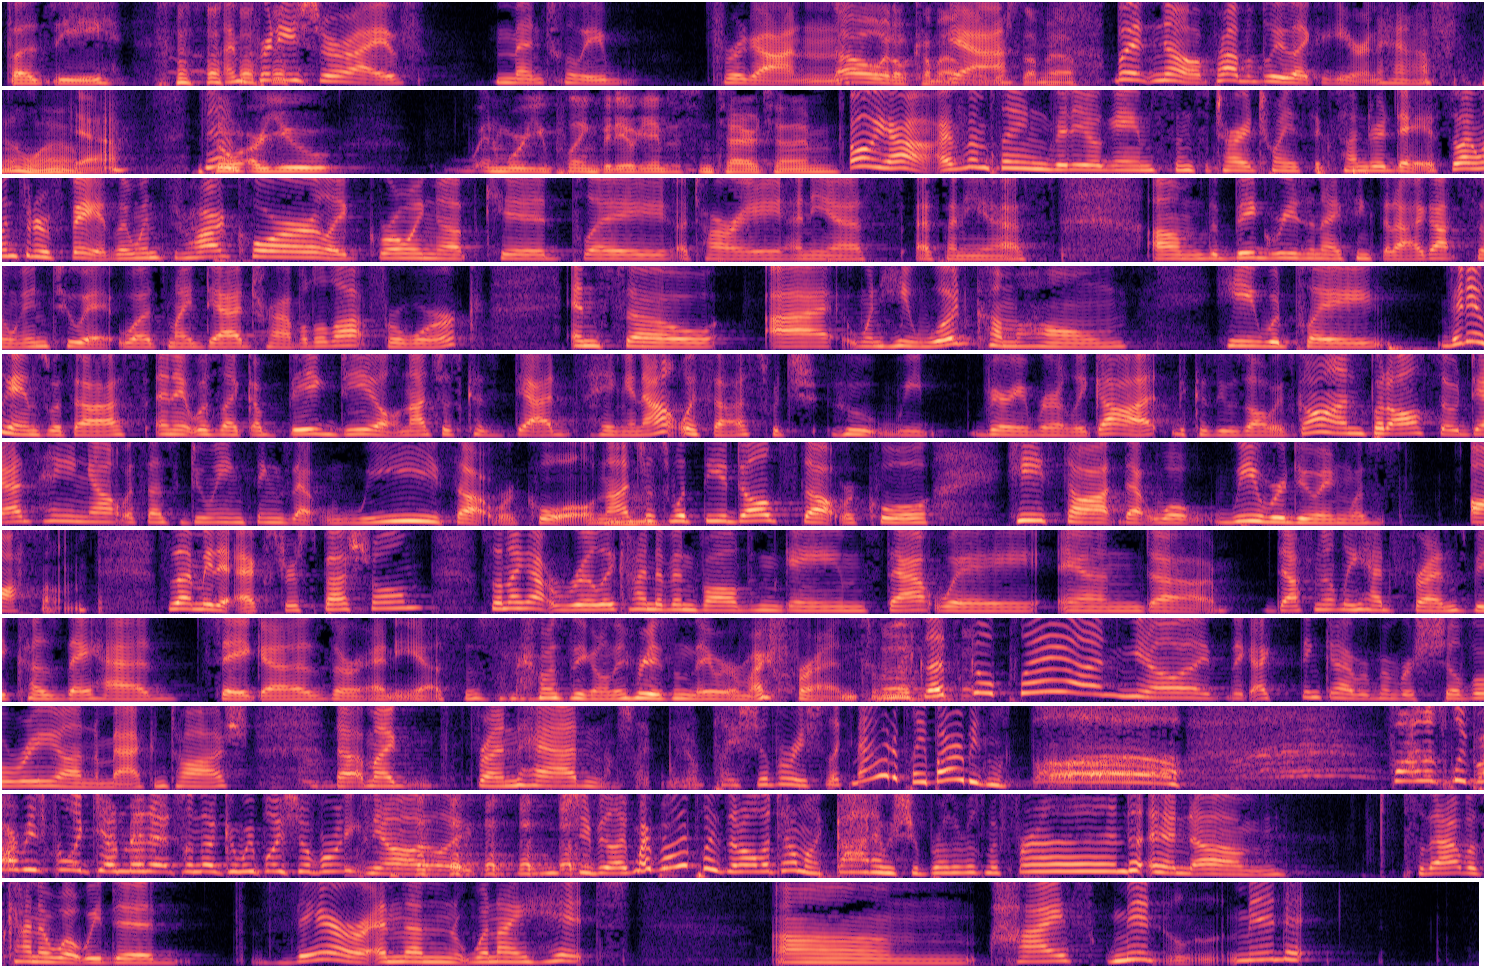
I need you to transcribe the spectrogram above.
fuzzy. I'm pretty sure I've mentally forgotten. oh, it'll come out Yeah. later somehow. But no, probably like a year and a half. Oh wow. Yeah. So are you? And were you playing video games this entire time? Oh yeah, I've been playing video games since Atari 2600 days. So I went through a phase. I went through hardcore, like growing up kid, play Atari, NES, SNES. Um, the big reason I think that I got so into it was my dad traveled a lot for work, and so I, when he would come home, he would play video games with us and it was like a big deal not just because dad's hanging out with us which who we very rarely got because he was always gone but also dad's hanging out with us doing things that we thought were cool not mm-hmm. just what the adults thought were cool. He thought that what we were doing was awesome. So that made it extra special. So then i got really kind of involved in games that way and uh, definitely had friends because they had segas or nes's and that was the only reason they were my friends. I'm like let's go play on you know I think, I think i remember chivalry on a macintosh that my friend had and i was like we're gonna play chivalry. She's like now i want to play barbies. I'm like oh Fine, let's play Barbies for like 10 minutes and then can we play Chivalry? You know, like, she'd be like, my brother plays it all the time. I'm like, God, I wish your brother was my friend. And, um, so that was kind of what we did there. And then when I hit, um, high, mid, mid,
